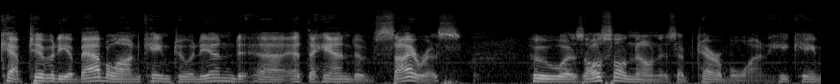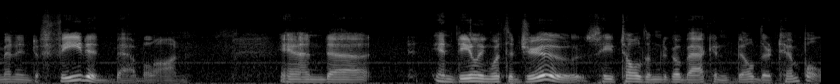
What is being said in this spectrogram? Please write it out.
captivity of Babylon came to an end uh, at the hand of Cyrus, who was also known as a terrible one. He came in and defeated Babylon. And uh, in dealing with the Jews, he told them to go back and build their temple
